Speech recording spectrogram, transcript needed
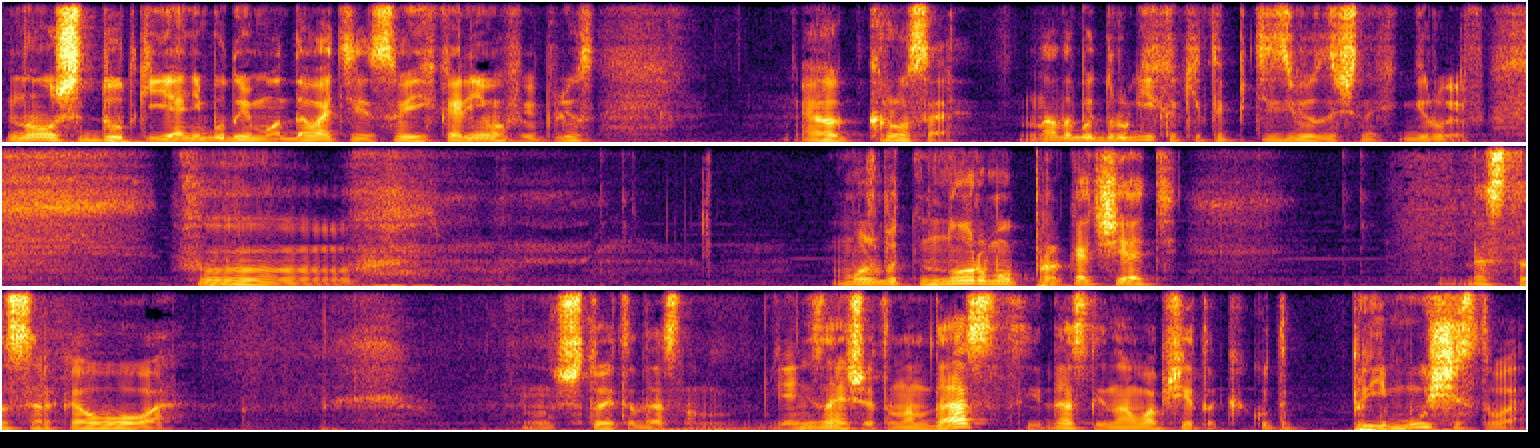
Ну уж дудки, я не буду ему отдавать своих Каримов и плюс э, Кросса. Надо будет других каких-то пятизвездочных героев. Фу. Может быть, норму прокачать до 140-го. Что это даст нам? Я не знаю, что это нам даст. И даст ли нам вообще это какое-то преимущество.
